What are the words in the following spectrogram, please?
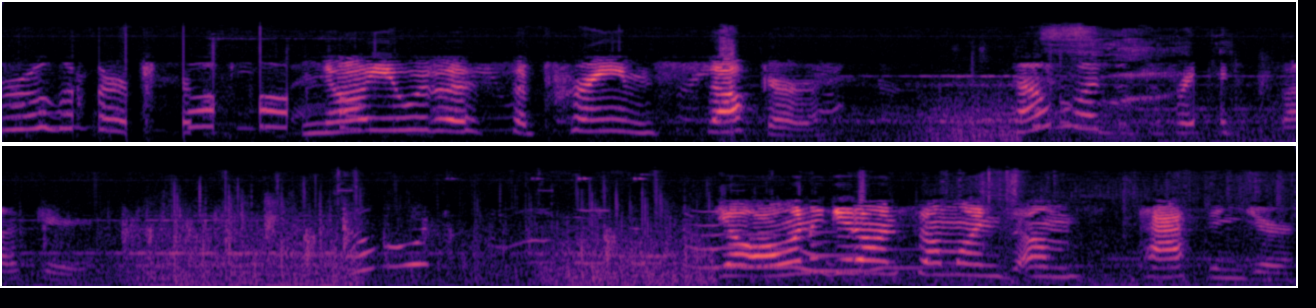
ruler. No, you were the supreme sucker. How was the supreme sucker? Yo, I want to get on someone's um passenger.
